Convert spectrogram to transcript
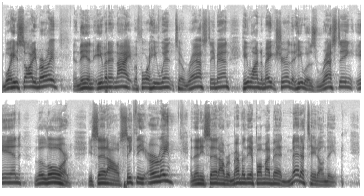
Boy, he sought him early, and then even at night before he went to rest, amen, he wanted to make sure that he was resting in the Lord. He said, I'll seek thee early, and then he said, I'll remember thee upon my bed, meditate on thee.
